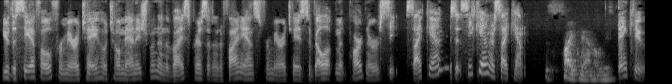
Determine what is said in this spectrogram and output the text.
You're the CFO for Merete Hotel Management and the Vice President of Finance for Merete's development partner, C- Sycan? Is it Sycan or Sycan? Sycan, Louise. Thank you.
